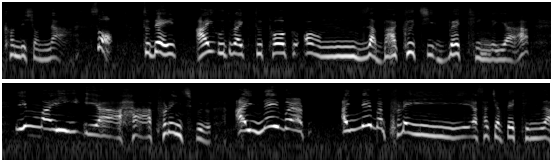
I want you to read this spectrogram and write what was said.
condition now. So today I would like to talk on the bakuchi betting. Yeah, in my yeah, principle, I never I never play uh, such a betting uh,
